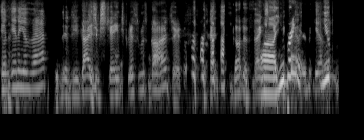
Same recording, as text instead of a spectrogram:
in any of that? Did you guys exchange Christmas cards or go to Thanksgiving? Uh, you bring you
